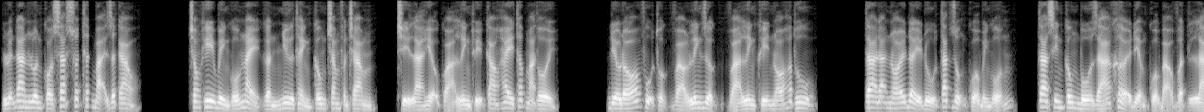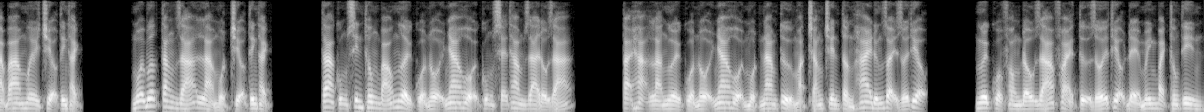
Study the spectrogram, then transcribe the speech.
luyện đan luôn có sát suất thất bại rất cao. Trong khi bình gốm này gần như thành công trăm phần trăm, chỉ là hiệu quả linh thủy cao hay thấp mà thôi. Điều đó phụ thuộc vào linh dược và linh khí nó hấp thu. Ta đã nói đầy đủ tác dụng của bình gốm, ta xin công bố giá khởi điểm của bảo vật là ba mươi triệu tinh thạch. Mỗi bước tăng giá là một triệu tinh thạch. Ta cũng xin thông báo người của nội nha hội cũng sẽ tham gia đấu giá. Tại hạ là người của nội nha hội một nam tử mặt trắng trên tầng hai đứng dậy giới thiệu. Người của phòng đấu giá phải tự giới thiệu để minh bạch thông tin,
